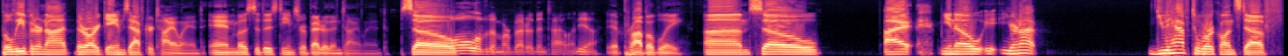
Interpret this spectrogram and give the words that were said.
believe it or not, there are games after Thailand, and most of those teams are better than Thailand. So all of them are better than Thailand. Yeah, yeah probably. Um, so I, you know, you're not. You have to work on stuff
